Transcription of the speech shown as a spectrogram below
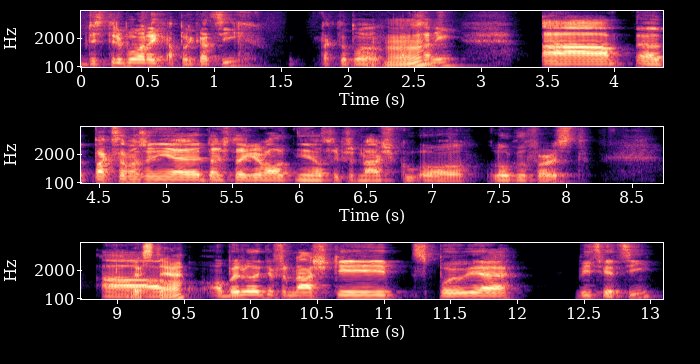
distribuovaných aplikacích, tak to bylo uh-huh. napsaný. A e, pak samozřejmě Dan Steigerwald měl svou přednášku o Local First. A Jasně. obě ty přednášky spojuje víc věcí.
